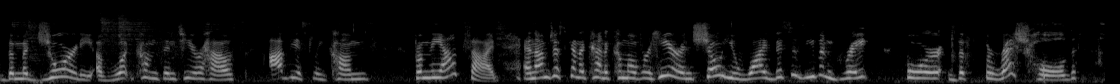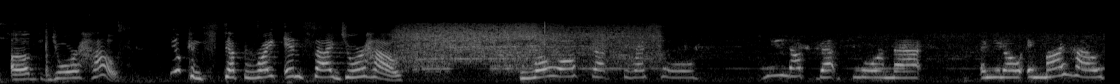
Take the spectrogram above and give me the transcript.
The majority of what comes into your house obviously comes from the outside. And I'm just going to kind of come over here and show you why this is even great for the threshold of your house. You can step right inside your house, blow off that threshold, clean up that floor mat. And you know, in my house,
